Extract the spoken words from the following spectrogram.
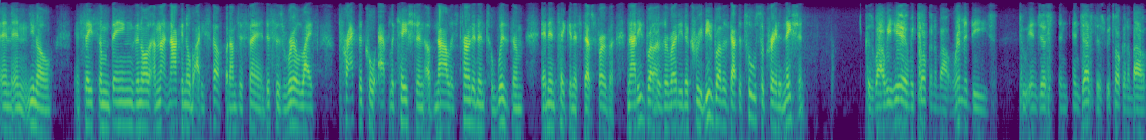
and and you know and say some things and all. I'm not knocking nobody's stuff, but I'm just saying this is real life, practical application of knowledge, turn it into wisdom, and then taking it steps further. Now these brothers are ready to create. These brothers got the tools to create a nation. Because while we here, and we're talking about remedies to injust, in, injustice. We're talking about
